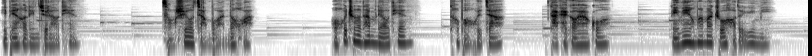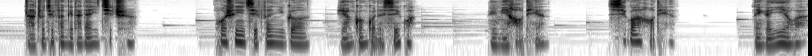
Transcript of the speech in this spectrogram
一边和邻居聊天。总是有讲不完的话，我会趁着他们聊天，偷跑回家，打开高压锅，里面有妈妈煮好的玉米。拿出去分给大家一起吃，或是一起分一个圆滚滚的西瓜。玉米好甜，西瓜好甜，那个夜晚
